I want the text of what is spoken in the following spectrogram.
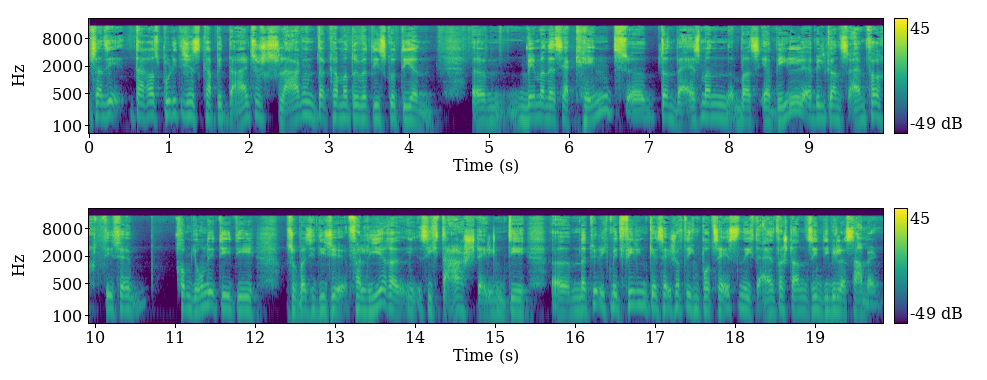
Schauen Sie, daraus politisches Kapital zu schlagen, da kann man drüber diskutieren. Ähm, wenn man es erkennt, dann weiß man, was er will. Er will ganz einfach diese Community, die so quasi diese Verlierer sich darstellen, die äh, natürlich mit vielen gesellschaftlichen Prozessen nicht einverstanden sind, die will er sammeln.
